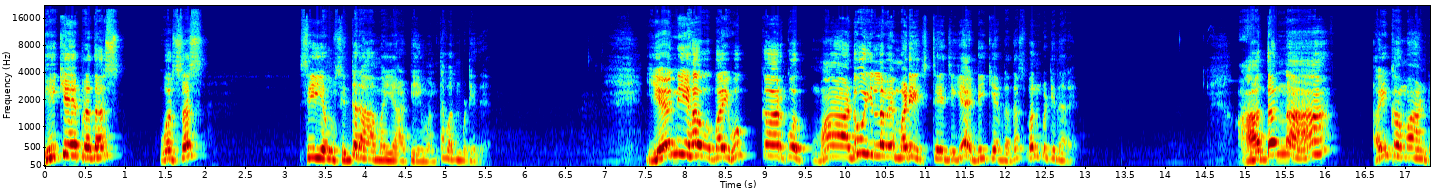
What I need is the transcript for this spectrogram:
D K brothers versus C M Siddaramaiah team ಅಂತ ಬಂದ್ಬಿಟ್ಟಿದೆ. ಎನಿ ಹೌ ಬೈ ಹುಕ್ಕಾರ್ ಕುಕ್ ಮಾಡು ಇಲ್ಲವೇ ಮಡಿ ಸ್ಟೇಜಿಗೆ ಡಿ ಕೆ ಬ್ರದರ್ಸ್ ಬಂದ್ಬಿಟ್ಟಿದ್ದಾರೆ. ಅದನ್ನ ಹೈಕಮಾಂಡ್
